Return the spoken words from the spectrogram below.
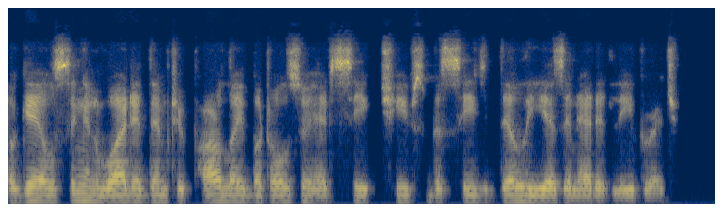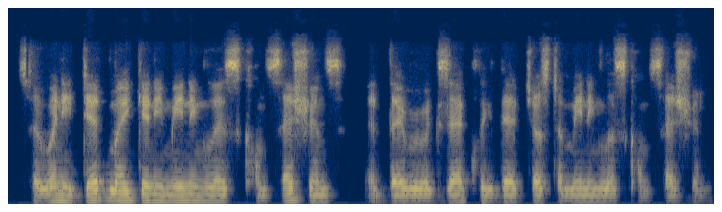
Baghel Singh invited them to parley, but also had Sikh chiefs besiege Delhi as an added leverage. So when he did make any meaningless concessions, uh, they were exactly that, just a meaningless concession.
